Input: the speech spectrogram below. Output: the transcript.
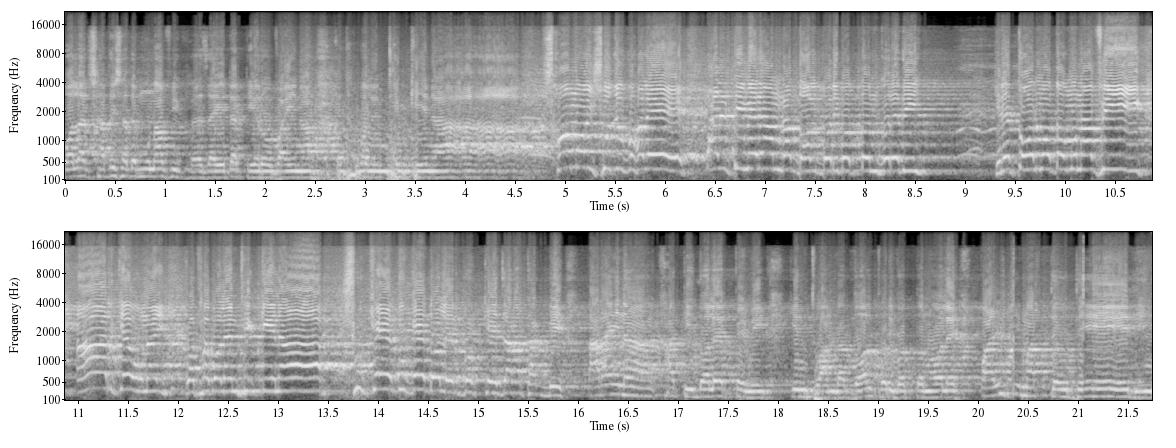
বলার সাথে সাথে মুনাফিক হয়ে যায়, এটা টেরো পাই না। বলেন ঠিক কিনা? সময় সুযোগ হলে পাল্টি মেরে আমরা দল পরিবর্তন করে দিই। কিরে তোর মতো মুনাফিক? আর কেউ নাই। কথা বলেন ঠিক কিনা? সুখে দুঃখে দলের পক্ষে যারা থাকবে, তারাই না খাঁটি দলের প্রেমিক। কিন্তু আমরা দল পরিবর্তন হলে পাল্টি মারতেও দেরি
